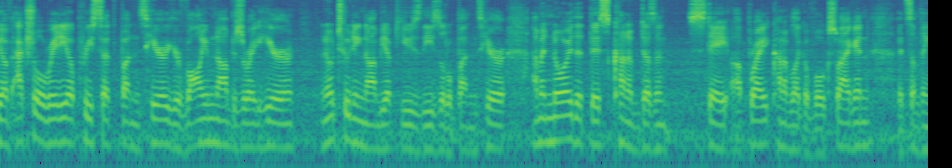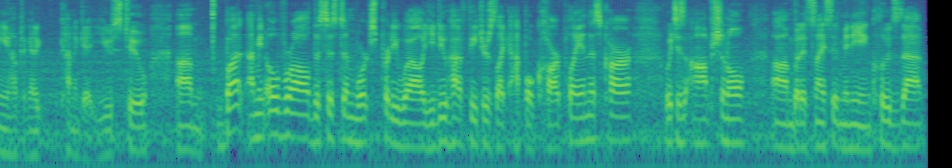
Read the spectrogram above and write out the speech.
You have actual radio preset buttons here. Your volume knob is right here. No tuning knob, you have to use these little buttons here I'm annoyed that this kind of doesn't stay upright, kind of like a Volkswagen. It's something you have to kind of get used to. Um, but I mean, overall, the system works pretty well. You do have features like Apple CarPlay in this car, which is optional, um, but it's nice that Mini includes that.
